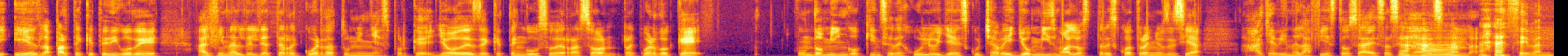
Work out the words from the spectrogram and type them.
y, y, es la parte que te digo de al final del día te recuerda a tu niñez, porque yo desde que tengo uso de razón recuerdo que un domingo 15 de julio ya escuchaba y yo mismo a los 3, 4 años decía, ah, ya viene la fiesta, o sea, esas señales Ajá. iban dando. sí, van.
